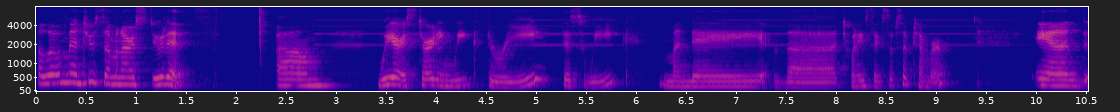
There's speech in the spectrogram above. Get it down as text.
Hello, Mentor Seminar students. Um, we are starting week three this week, Monday, the 26th of September. And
